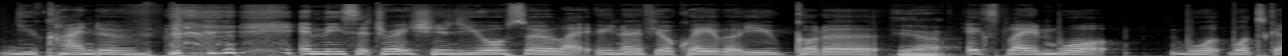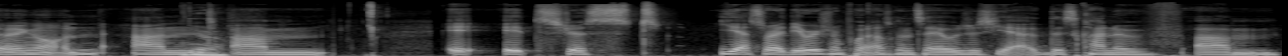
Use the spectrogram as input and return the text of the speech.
you kind of in these situations you also like you know if you're Quavo you've got to yeah, explain what what what's going on and Yeah. um it it's just yeah sorry the original point i was going to say was just yeah this kind of um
